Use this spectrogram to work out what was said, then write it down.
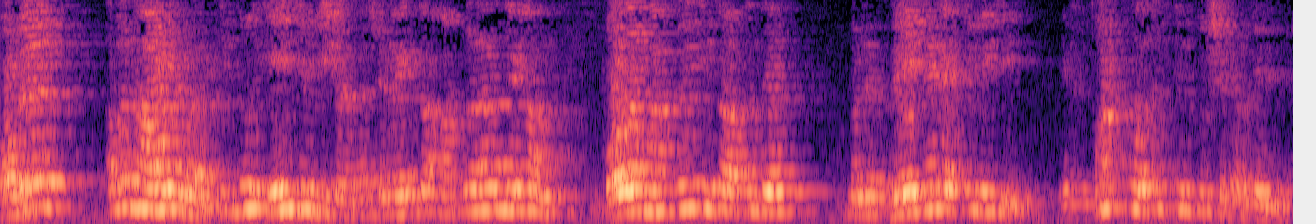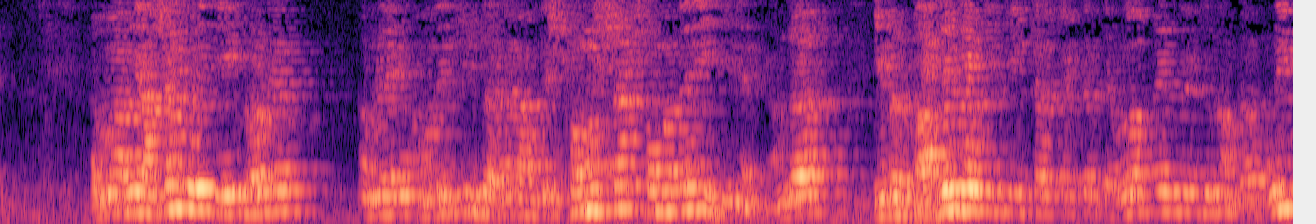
হবে, আবার না হতে পারে কিন্তু এই যে বিষয়টা, সেটা কিন্তু আপনারা দেখলাম, বলার মাত্রই কিন্তু আপনাদের মানে ব্রেইনের অ্যাক্টিভিটি থট প্রসেস কিন্তু সেটা বেড়ে যায়। এবং আমি আশা করি এই ধরনের আমরা আমাদের চিন্তাধারা আমাদের সমস্যার সমাধানে ইঞ্জিনিয়ারিং আমরা এবার বাদে কিন্তু ইনফ্রাস্ট্রাকচার ডেভেলপমেন্টের জন্য আমরা অনেক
